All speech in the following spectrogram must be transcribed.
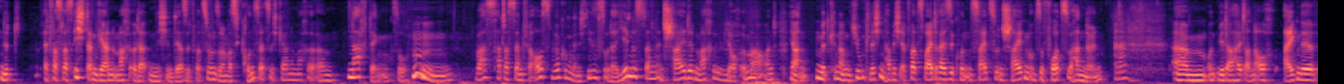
eine, etwas, was ich dann gerne mache, oder nicht in der Situation, sondern was ich grundsätzlich gerne mache, ähm, nachdenken. So, hm, was hat das denn für Auswirkungen, wenn ich dieses oder jenes dann entscheide, mache, wie auch immer. Und ja, mit Kindern und Jugendlichen habe ich etwa zwei, drei Sekunden Zeit zu entscheiden und sofort zu handeln. Ah. Ähm, und mir da halt dann auch eigene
